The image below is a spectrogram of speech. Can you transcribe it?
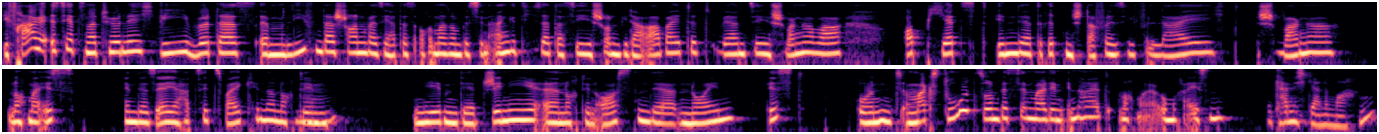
die Frage ist jetzt natürlich, wie wird das, ähm, liefen da schon, weil sie hat das auch immer so ein bisschen angeteasert, dass sie schon wieder arbeitet, während sie schwanger war. Ob jetzt in der dritten Staffel sie vielleicht schwanger nochmal ist. In der Serie hat sie zwei Kinder, noch den, mhm. neben der Ginny, äh, noch den Austin, der neun ist. Und magst du so ein bisschen mal den Inhalt nochmal umreißen? Kann ich gerne machen.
